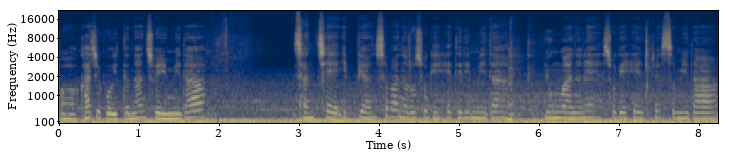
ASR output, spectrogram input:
어, 가지고 있던 한초입니다. 산채 입변 서반으로 소개해 드립니다. 6만 원에 소개해 드렸습니다.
